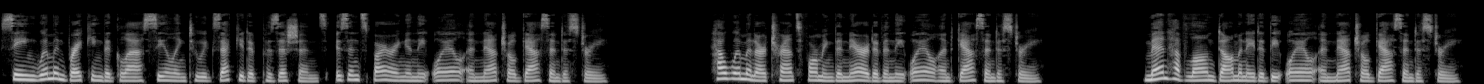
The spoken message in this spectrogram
seeing women breaking the glass ceiling to executive positions is inspiring in the oil and natural gas industry. How women are transforming the narrative in the oil and gas industry. Men have long dominated the oil and natural gas industry.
